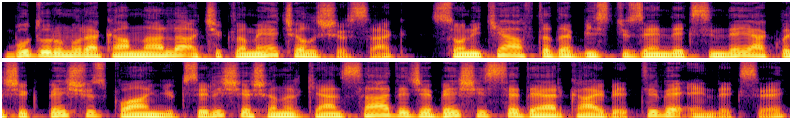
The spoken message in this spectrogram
Bu durumu rakamlarla açıklamaya çalışırsak, son iki haftada BIST endeksinde yaklaşık 500 puan yükseliş yaşanırken sadece 5 hisse değer kaybetti ve endekse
